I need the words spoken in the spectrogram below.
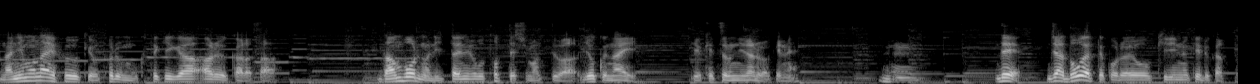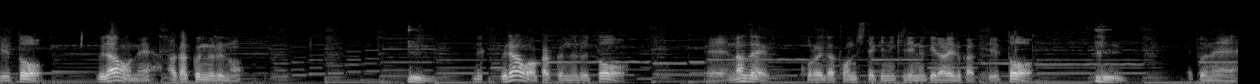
何もない風景を撮る目的があるからさ、段ボールの立体を撮ってしまっては良くないっていう結論になるわけね。うん。で、じゃあどうやってこれを切り抜けるかっていうと、裏をね、赤く塗るの。うん。で、裏を赤く塗ると、えーなぜこれがトンチ的に切り抜けられるかっていうと、うん。えっとね、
